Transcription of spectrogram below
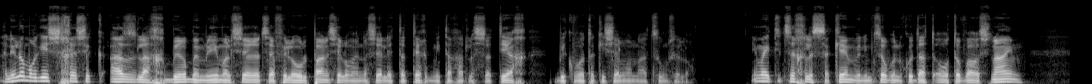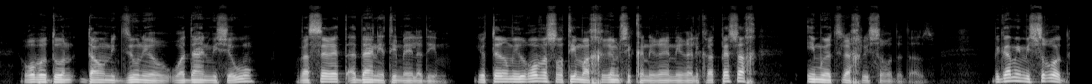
אני לא מרגיש חשק עז להכביר במילים על שרץ שאפילו האולפן שלו מנסה לטאטא מתחת לשטיח בעקבות הכישלון העצום שלו. אם הייתי צריך לסכם ולמצוא בנקודת אור טובה או שניים, רוברט דאוני ג'וניור הוא עדיין מי שהוא, והסרט עדיין יתאים לילדים. יותר מרוב הסרטים האחרים שכנראה נראה לקראת פסח, אם הוא יצליח לשרוד עד אז. וגם אם ישרוד,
